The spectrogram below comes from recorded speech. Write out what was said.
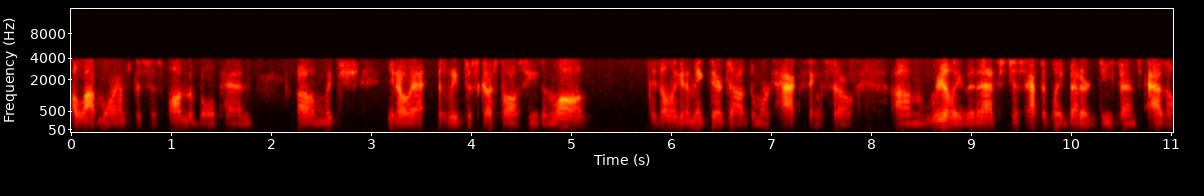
a lot more emphasis on the bullpen, um, which you know, as we've discussed all season long, is only going to make their jobs more taxing. So, um, really, the Nats just have to play better defense as a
